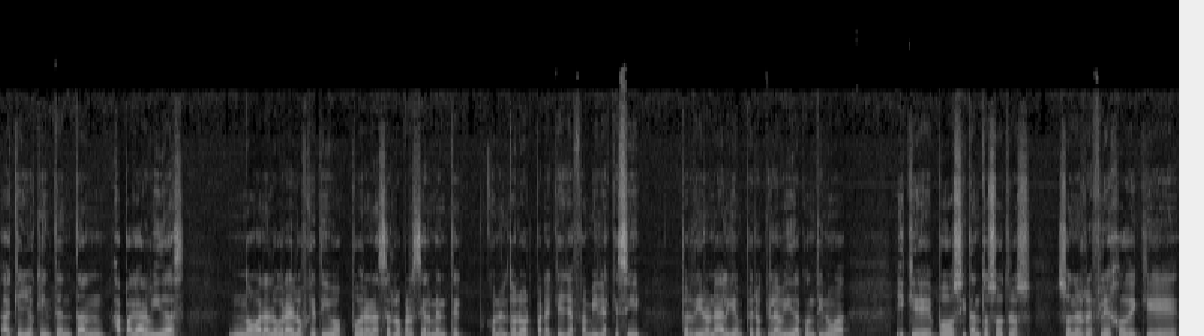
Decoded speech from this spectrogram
aquellos que intentan apagar vidas no van a lograr el objetivo, podrán hacerlo parcialmente con el dolor para aquellas familias que sí perdieron a alguien, pero que la vida continúa y que vos y tantos otros son el reflejo de que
